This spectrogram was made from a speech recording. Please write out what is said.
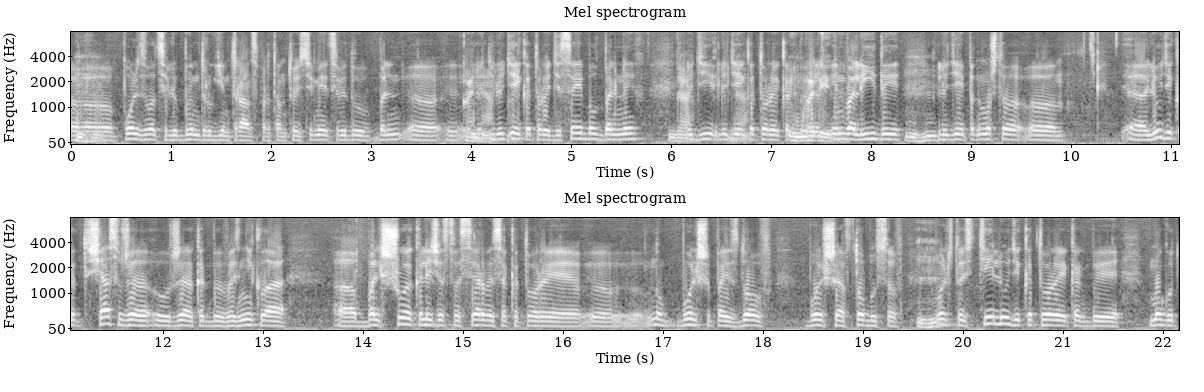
э, пользоваться любым другим транспортом. То есть имеется в виду боль- Понятно. людей, которые disabled, больных, Да, людей, людей да. которые как Инвалиды. бы инвалиды, Мгм. людей, потому что э, люди, сейчас уже, уже как бы возникло э, большое количество сервиса, которые, э, ну, больше поездов, больше автобусов, больше, то есть те люди, которые как бы могут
